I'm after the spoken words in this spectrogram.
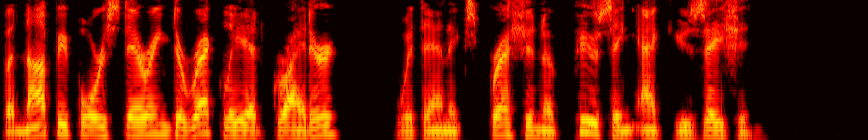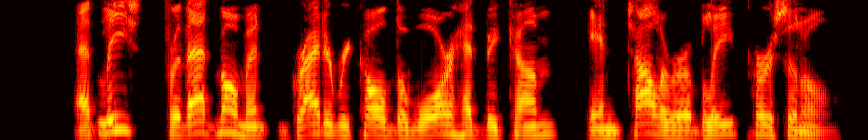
but not before staring directly at Grider with an expression of piercing accusation. At least for that moment, Grider recalled the war had become intolerably personal.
